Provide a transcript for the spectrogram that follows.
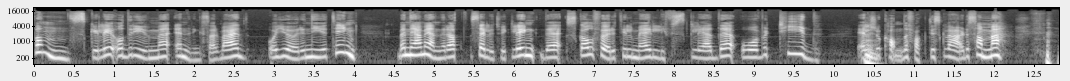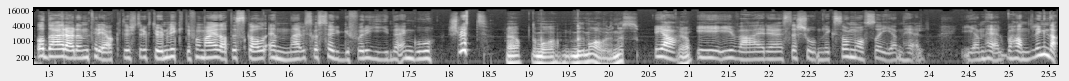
vanskelig å drive med endringsarbeid og gjøre nye ting. Men jeg mener at selvutvikling det skal føre til mer livsglede over tid. Ellers så kan det faktisk være det samme. Og der er den treakterstrukturen viktig for meg. Da, at det skal ende Vi skal sørge for å gi det en god slutt. Ja, det må, det må avrundes. Ja, Ja. I, I hver eh, sesjon, liksom. Også i en hel, i en hel behandling, da.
